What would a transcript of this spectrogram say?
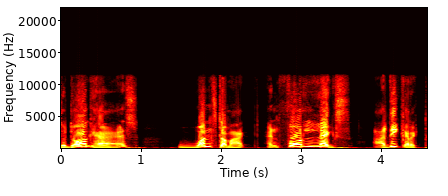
The dog has one stomach and four legs అది కరెక్ట్.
